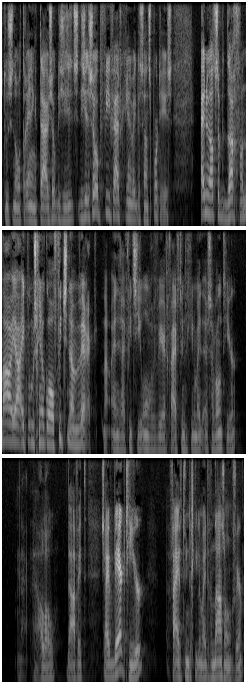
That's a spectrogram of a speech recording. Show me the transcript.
doet ze nog wat trainingen thuis ook. Dus die zit, die zit zo op vier, vijf keer in de week dat ze aan het sporten is. En nu had ze bedacht van, nou ja, ik wil misschien ook wel fietsen naar mijn werk. Nou, en zij fietst hier ongeveer 25 kilometer. Zij woont hier. Nou, hallo, David. Zij werkt hier. 25 kilometer vandaan zo ongeveer.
